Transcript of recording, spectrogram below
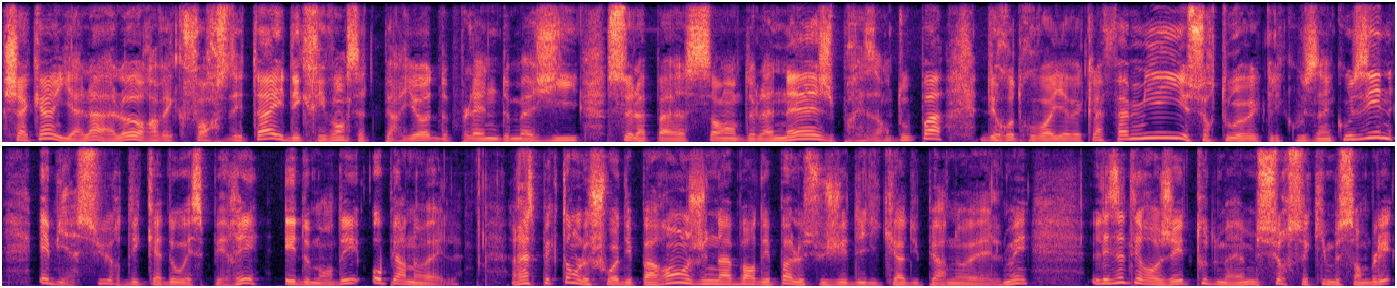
Chacun y alla alors avec force détail décrivant cette période pleine de magie, cela passant de la neige, présente ou pas, des retrouvailles avec la famille, surtout avec les cousins-cousines, et bien sûr des cadeaux espérés et demandés au Père Noël. Respectant le choix des parents, je n'abordais pas le sujet délicat du Père Noël, mais les interrogeais tout de même sur ce qui me semblait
